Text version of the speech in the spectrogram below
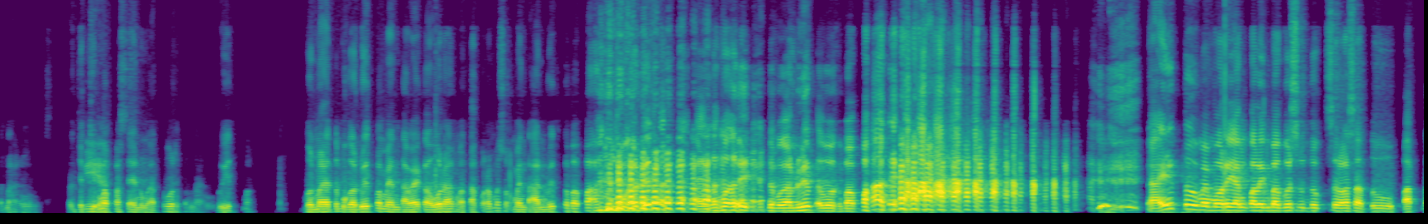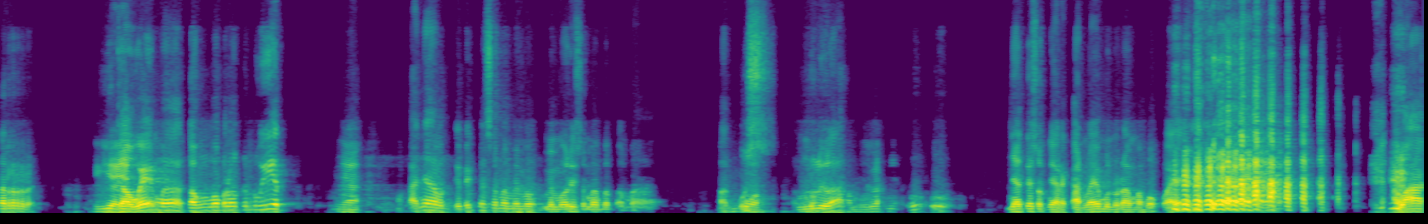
tenang rezeki Iya. mah pasti anu ngatur tenang duit mah mun mana teu boga duit mah minta we ka urang mata urang masuk mintaan duit ke bapak boga duit enak mah euy, teu boga duit ke bapak nah itu memori yang paling bagus untuk salah satu partner iya ya. gawe mah tong ngobrolkeun duit ya. makanya GPK sama memo- memori sama bapak mah bagus alhamdulillah alhamdulillah uh, uh. Nya besok nyarekan wae mun urang mabok wae. Awak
